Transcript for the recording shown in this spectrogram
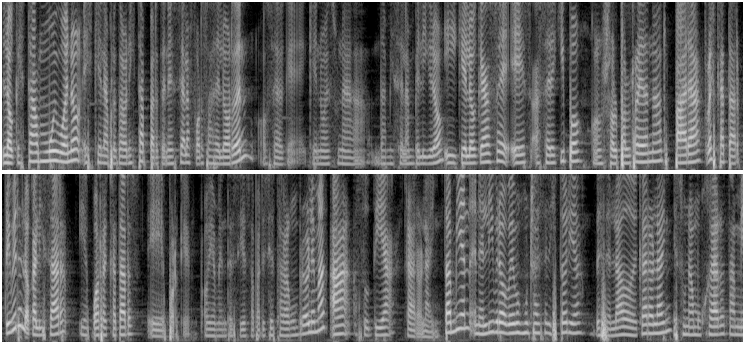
lo que está muy bueno es que la protagonista pertenece a las fuerzas del orden, o sea que, no es una damisela en peligro, y que lo que hace es hacer equipo con Joel Paul Rednar para rescatar, primero localizar y después rescatar, eh, porque obviamente si desapareció estará algún problema, a su tía Caroline. También en el libro vemos muchas veces la historia desde el lado de Caroline, es una mujer también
